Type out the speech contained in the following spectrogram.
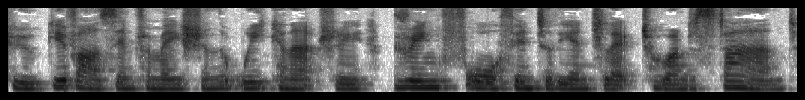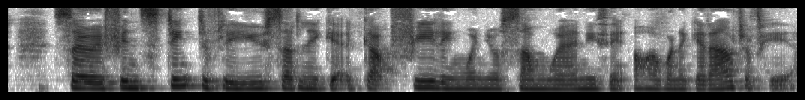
to give us information that we can actually bring forth into the intellect to understand. So if instinctively you suddenly get a gut feeling when you're somewhere and you think, oh, I want to get out of here,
